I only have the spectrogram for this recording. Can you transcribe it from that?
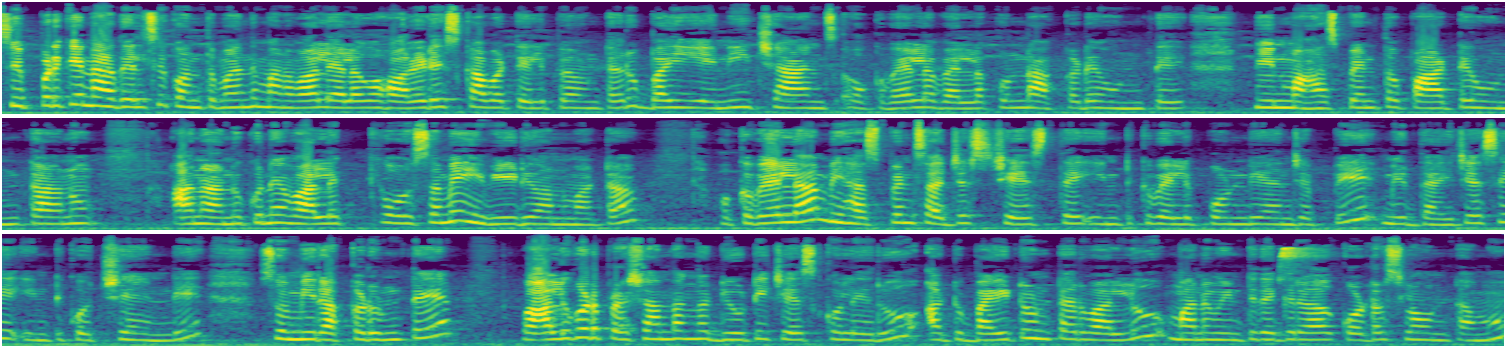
సో ఇప్పటికే నాకు తెలిసి కొంతమంది మన వాళ్ళు ఎలాగో హాలిడేస్ కాబట్టి వెళ్ళిపోయి ఉంటారు. బై ఎనీ ఛాన్స్ ఒకవేళ వెళ్ళకుండా అక్కడే ఉంటే నేను మా హస్బెండ్తో పాటే ఉంటాను అని అనుకునే వాళ్ళ కోసమే ఈ వీడియో అనమాట ఒకవేళ మీ హస్బెండ్ సజెస్ట్ చేస్తే ఇంటికి వెళ్ళిపోండి అని చెప్పి మీరు దయచేసి ఇంటికి వచ్చేయండి. సో మీరు అక్కడ ఉంటే వాళ్ళు కూడా ప్రశాంతంగా డ్యూటీ చేసుకోలేరు. అటు బయట ఉంటారు వాళ్ళు. మనం ఇంటి దగ్గర క్వార్టర్స్లో ఉంటాము.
